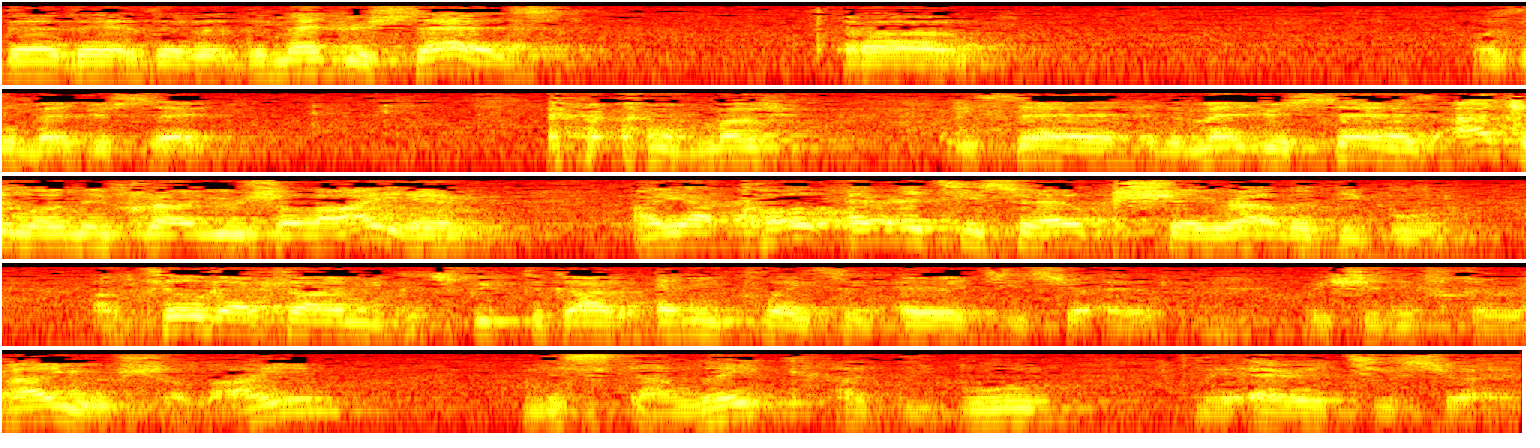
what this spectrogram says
the, the, the, the Medrash says, uh, what does the Medrash say? he said, the Medrash says, Achelo nifra Yerushalayim, Eretz Yisrael k'sheira. Until that time, you could speak to God any place in Eretz Yisrael. משנבחרה ירושלים, נסתלק הדיבור מארץ ישראל.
